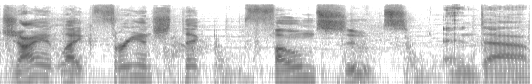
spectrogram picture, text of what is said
giant, like three inch thick foam suits. and um,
